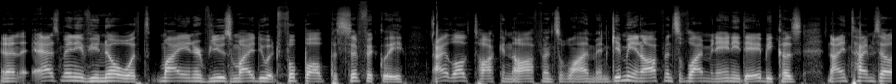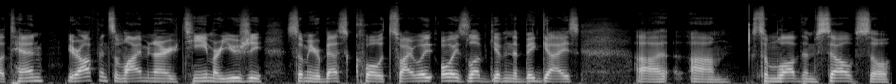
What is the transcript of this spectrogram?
And as many of you know, with my interviews what I do at football specifically, I love talking to offensive linemen. Give me an offensive lineman any day because nine times out of ten, your offensive linemen on your team are usually some of your best quotes. So I always love giving the big guys. Uh, um, some love themselves, so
